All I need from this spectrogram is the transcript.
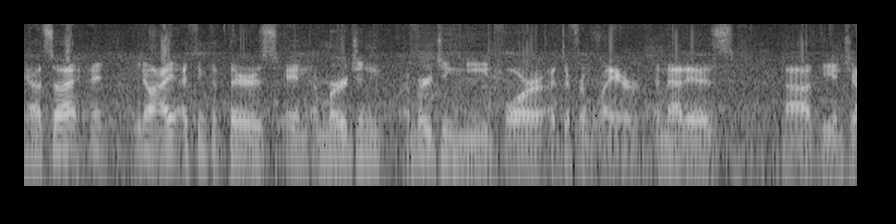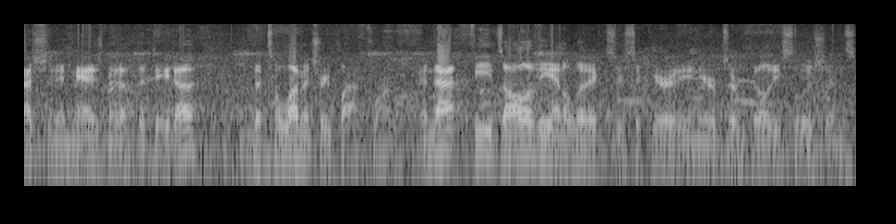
Yeah, so I, I you know, I, I think that there's an emerging emerging need for a different layer, and that is uh, the ingestion and management of the data, the telemetry platform, and that feeds all of the analytics, your security, and your observability solutions.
